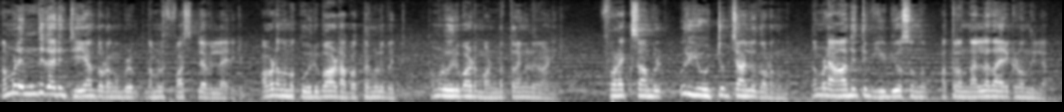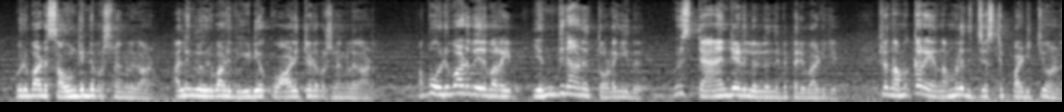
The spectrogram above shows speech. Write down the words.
നമ്മൾ എന്ത് കാര്യം ചെയ്യാൻ തുടങ്ങുമ്പോഴും നമ്മൾ ഫസ്റ്റ് ലെവലിലായിരിക്കും അവിടെ നമുക്ക് ഒരുപാട് അബദ്ധങ്ങൾ പറ്റും. നമ്മൾ ഒരുപാട് മണ്ടത്തരങ്ങൾ കാണിക്കും. ഫോർ എക്സാമ്പിൾ ഒരു യൂട്യൂബ് ചാനൽ തുടങ്ങുന്നു. നമ്മുടെ ആദ്യത്തെ വീഡിയോസ് ഒന്നും അത്ര നല്ലതായിരിക്കണമെന്നില്ല. ഒരുപാട് സൗണ്ടിന്റെ പ്രശ്നങ്ങൾ കാണും. അല്ലെങ്കിൽ ഒരുപാട് വീഡിയോ ക്വാളിറ്റിയുടെ പ്രശ്നങ്ങൾ കാണും. അപ്പോൾ ഒരുപാട് പേര് പറയും എന്തിനാണ് തുടങ്ങിയത്? ഒരു സ്റ്റാൻഡേർഡിലല്ലോ നിന്റെ പരിപാടിക്ക്. പക്ഷെ നമുക്കറിയാം നമ്മളിത് ജസ്റ്റ് പഠിക്കുവാണ്.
